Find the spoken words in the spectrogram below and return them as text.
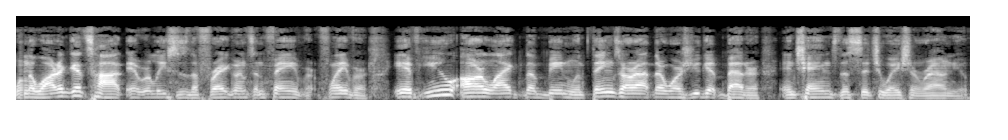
When the water gets hot, it releases the fragrance and favor, flavor. If you are like the bean, when things are at their worst, you get better and change the situation around you.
